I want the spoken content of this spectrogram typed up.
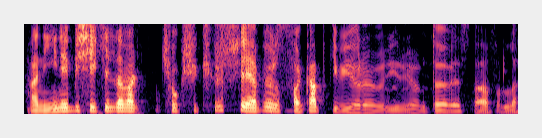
Hani yine bir şekilde bak çok şükür şey yapıyoruz. Sakat gibi yürüyorum. yürüyorum. Tövbe estağfurullah.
